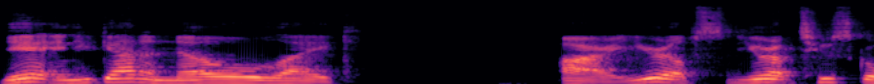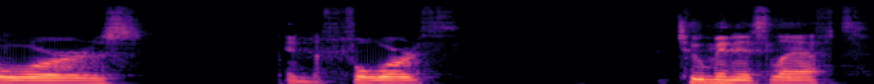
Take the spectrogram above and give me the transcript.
yeah, and you got to know like all right, you're up you're up two scores in the fourth, two minutes left.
